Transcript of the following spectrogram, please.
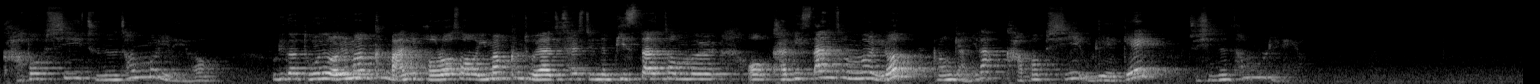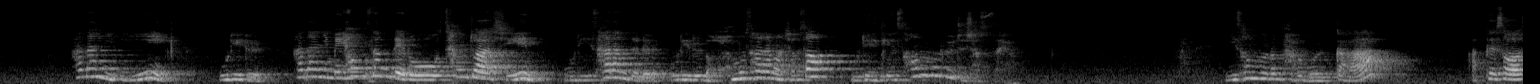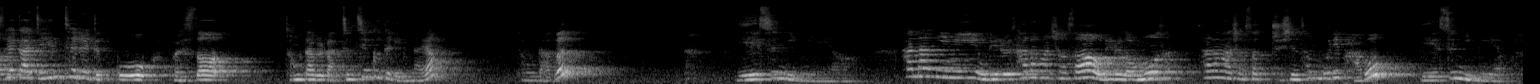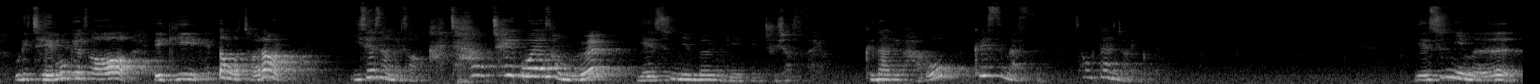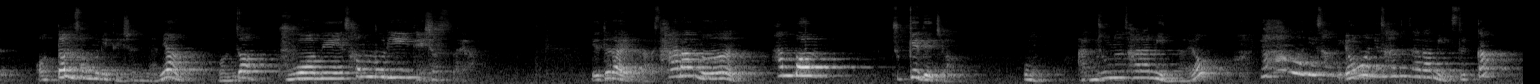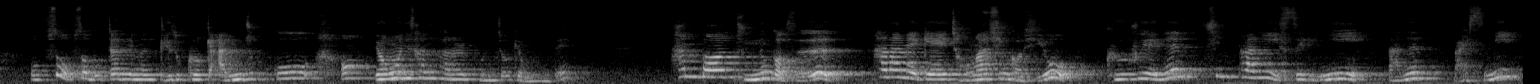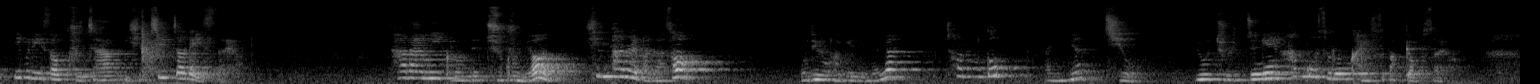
값없이 주는 선물이래요. 우리가 돈을 얼만큼 많이 벌어서 이만큼 줘야지 살 수 있는 비싼 선물, 어, 값이 싼 선물, 이런 그런 게 아니라 값없이 우리에게 주시는 선물이래요. 하나님이 우리를 하나님의 형상대로 창조하신 우리 사람들을, 우리를 너무 사랑하셔서 우리에게 선물을 주셨어요. 이 선물은 바로 뭘까? 앞에서 세 가지 힌트를 듣고 벌써 정답을 맞춘 친구들이 있나요? 정답은 예수님이에요. 하나님이 우리를 사랑하셔서 우리를 너무 사- 사랑하셔서 주신 선물이 바로 예수님이에요. 우리 제목에서 얘기했던 것처럼 이 세상에서 가장 최고의 선물 예수님을 우리에게 주셨어요. 그날이 바로 크리스마스 성탄절이거든요. 예수님은 어떤 선물이 되셨냐면 먼저 구원의 선물이 되셨어요. 얘들아 얘들아 사람은 한 번 죽게 되죠. 어, 안 죽는 사람이 있나요? 영원히 사, 영원히 사는 사람이 있을까? 없어 없어 목자님은 계속 그렇게 안 죽고 어, 영원히 사는 사람을 본 적이 없는데 한 번 죽는 것은 사람에게 정하신 것이요 그 후에는 심판이 있으리니 라는 말씀이 히브리서 9장 27절에 있어요. 사람이 그런데 죽으면 심판을 받아서 어디로 가게 되냐면 천국 아니면 지옥. 요 둘 중에 한 곳으로 갈 수밖에 없어요.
